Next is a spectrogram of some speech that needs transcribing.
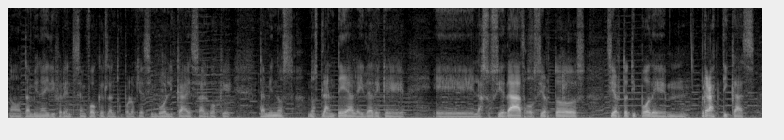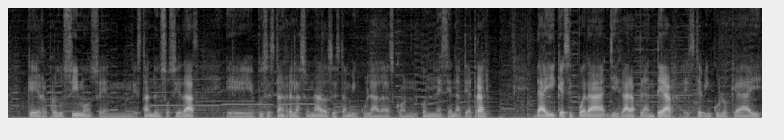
¿no? También hay diferentes enfoques, la antropología simbólica es algo que también nos, nos plantea la idea de que la sociedad o ciertos, cierto tipo de mm, prácticas que reproducimos en, estando en sociedad, eh, pues están relacionadas, están vinculadas con, una escena teatral. De ahí que se pueda llegar a plantear este vínculo que hay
